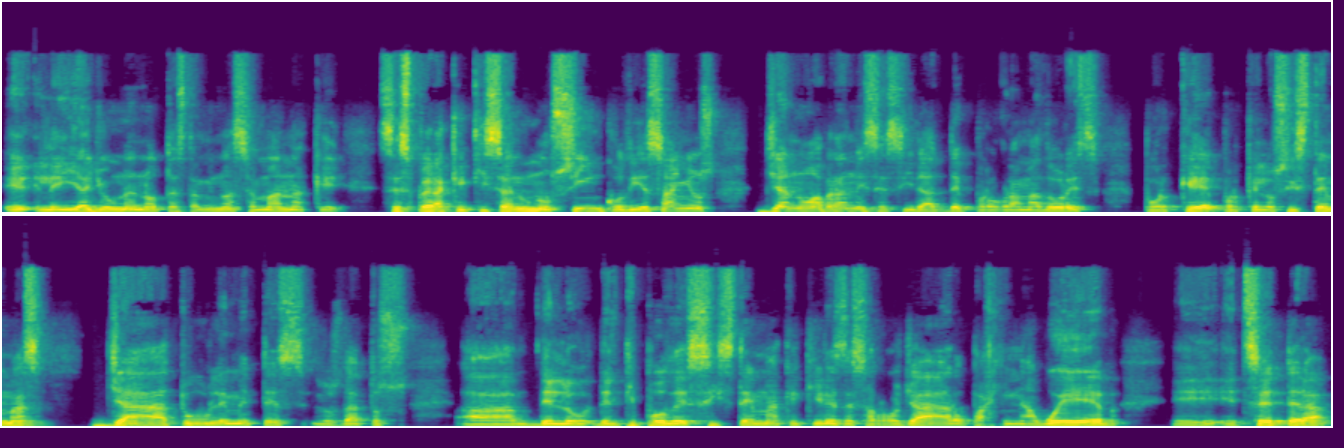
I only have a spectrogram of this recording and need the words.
eh, leía yo una nota esta misma semana que se espera que quizá en unos 5 o 10 años ya no habrá necesidad de programadores. ¿Por qué? Porque los sistemas ya tú le metes los datos uh, de lo, del tipo de sistema que quieres desarrollar o página web, eh, etcétera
